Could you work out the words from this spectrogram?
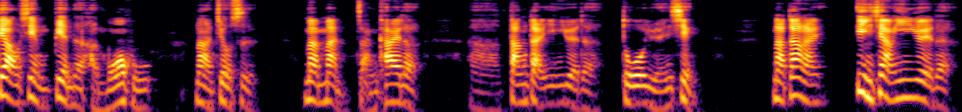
调性变得很模糊，那就是慢慢展开了呃当代音乐的多元性。那当然，印象音乐的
